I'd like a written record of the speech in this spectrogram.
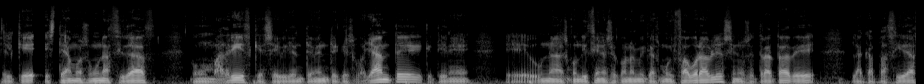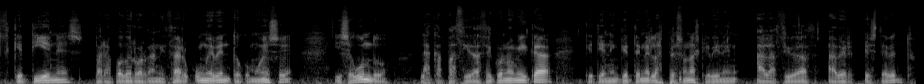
el que estemos en una ciudad como Madrid, que es evidentemente que es bollante, que tiene eh, unas condiciones económicas muy favorables, sino se trata de la capacidad que tienes para poder organizar un evento como ese y segundo, la capacidad económica que tienen que tener las personas que vienen a la ciudad a ver este evento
